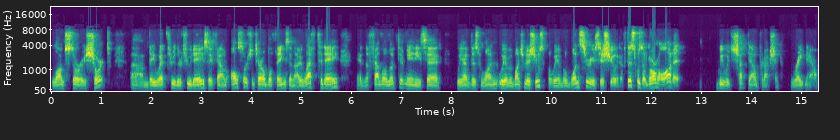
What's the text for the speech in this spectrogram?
Long story short, um, they went through their two days. They found all sorts of terrible things, and I left today. And the fellow looked at me and he said, "We have this one. We have a bunch of issues, but we have a one serious issue. And if this was a normal audit, we would shut down production right now.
